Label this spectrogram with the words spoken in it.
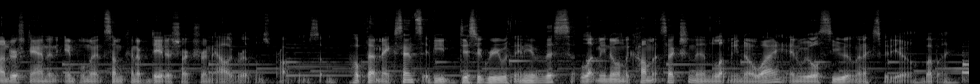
understand and implement some kind of data structure and algorithms problem. So hope that makes sense. If you disagree with any of this, let me know in the comment section and let me know why, and we will see you in the next video. Bye bye.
